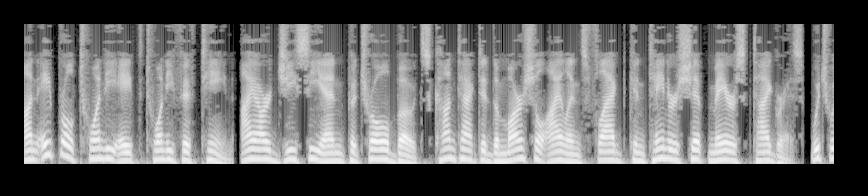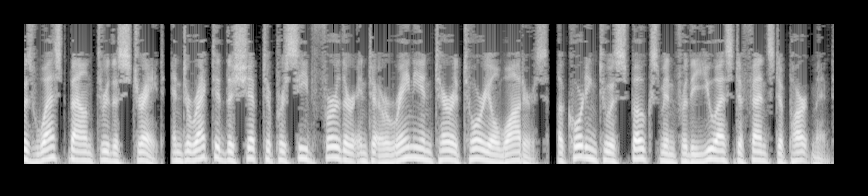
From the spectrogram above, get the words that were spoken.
On April 28, 2015, IRGCN patrol boats contacted the Marshall Islands flagged container ship Maersk Tigris, which was westbound through the strait, and directed the ship to proceed further into Iranian territorial waters, according to a spokesman for the U.S. Defense Department.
